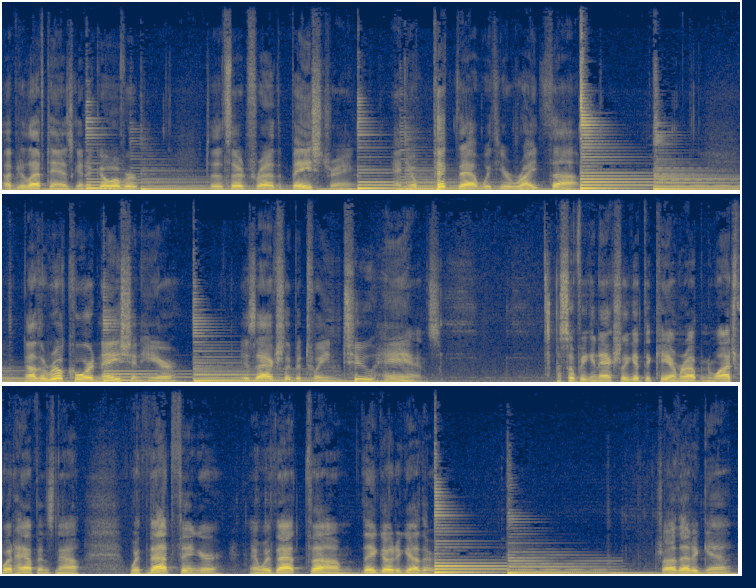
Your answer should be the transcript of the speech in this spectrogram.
of your left hand is going to go over to the third fret of the bass string, and you'll pick that with your right thumb. Now the real coordination here is actually between two hands. So if we can actually get the camera up and watch what happens now with that finger and with that thumb, they go together. Try that again.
